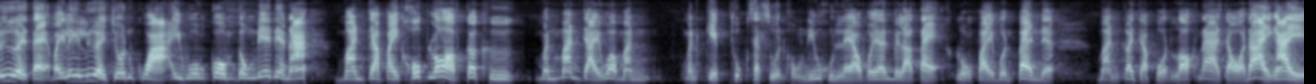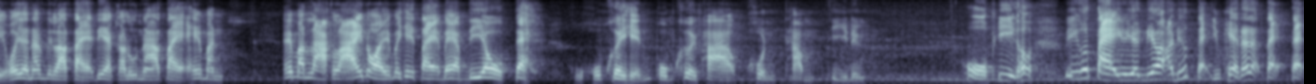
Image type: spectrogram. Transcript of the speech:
เรื่อยๆแตะไปเรื่อยๆ จนกว่าไอ้วงกลมตรงนี้เนี่ยนะ มันจะไปครบรอบก็คือมันมั่นใจว่ามันมันเก็บทุกสัดส่วนของนิ้วคุณแล้ว เพราะฉะนั้นเวลาแตะลงไปบนแป้นเนี่ยมันก็จะปลดล็อกหน้าจอได้ไง เพราะฉะนั้นเวลาแตะเนี่ยกรุณาแตะให้มันให้มันหลากหลายหน่อย ไม่ใช่แตะแบบเดียว แต่ผมเคยเห็นผมเคยพาคนทำทีหนึ่ง อ้พี่เขาพี่เขาแตะอยู่อย่างเดียวเอานิ้วแตะอยู่แค่นั้นแหละแตะแตะ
